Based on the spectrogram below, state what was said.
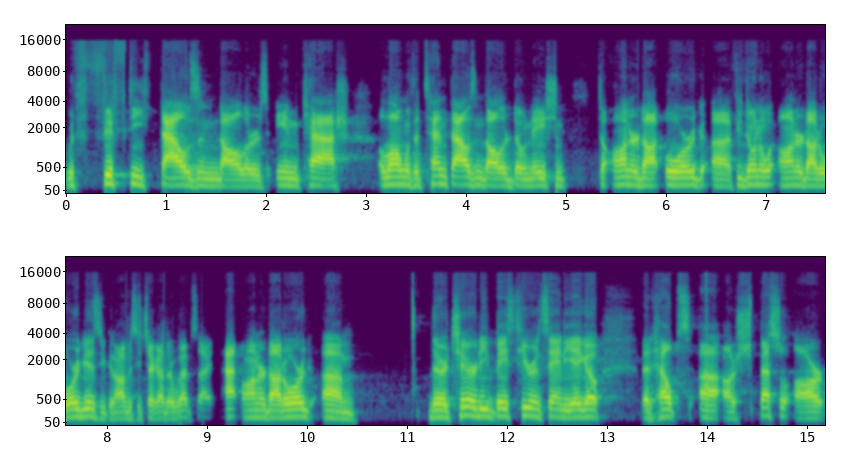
with fifty thousand dollars in cash, along with a ten thousand dollar donation to honor.org. Uh, if you don't know what honor.org is, you can obviously check out their website at honor.org. Um, they're a charity based here in San Diego that helps uh, our special our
